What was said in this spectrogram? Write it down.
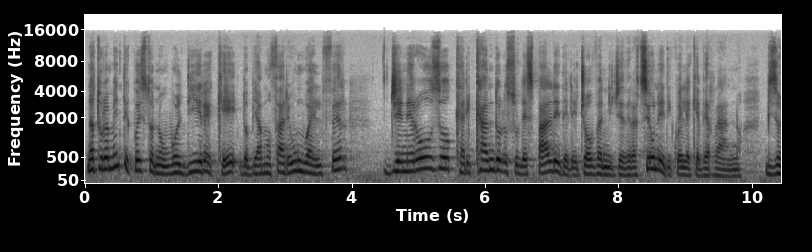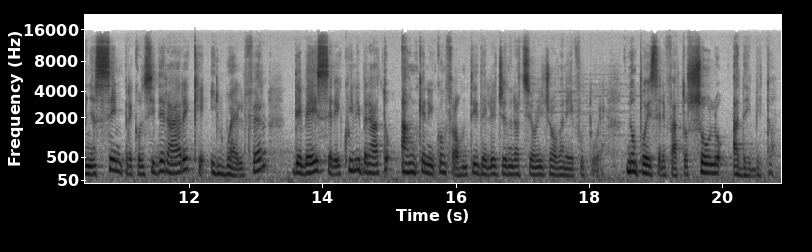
Naturalmente questo non vuol dire che dobbiamo fare un welfare generoso caricandolo sulle spalle delle giovani generazioni e di quelle che verranno. Bisogna sempre considerare che il welfare deve essere equilibrato anche nei confronti delle generazioni giovani e future. Non può essere fatto solo a debito.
